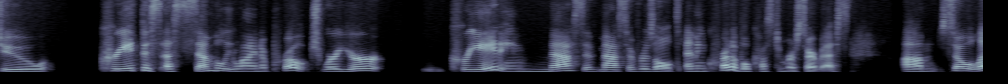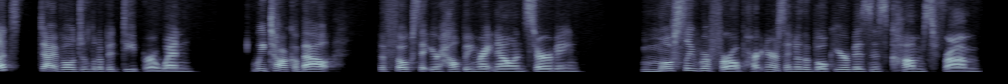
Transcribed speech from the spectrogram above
to create this assembly line approach where you're creating massive, massive results and incredible customer service. Um, so let's divulge a little bit deeper when we talk about the folks that you're helping right now and serving mostly referral partners i know the bulk of your business comes from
